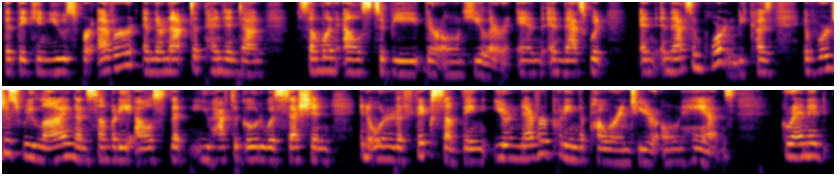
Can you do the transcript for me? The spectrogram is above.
that they can use forever and they're not dependent on someone else to be their own healer. And, and that's what, and, and that's important because if we're just relying on somebody else that you have to go to a session in order to fix something, you're never putting the power into your own hands. Granted,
